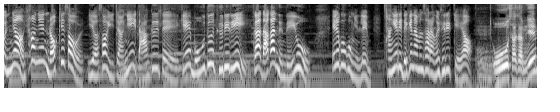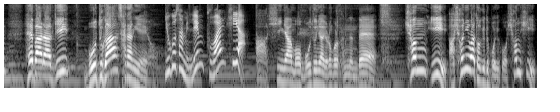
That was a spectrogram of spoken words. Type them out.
곡은요 현인 럭키 서울 이어서 이장이 나 그대에게 모두 드리리가 나갔는데요. 1901님 장애리 내게 남은 사랑을 드릴게요. 5543님 해바라기 모두가 사랑이에요. 6531님 부활 희야. 아 희냐 뭐 모두냐 이런 걸로 갔는데 현이 아 현이와 덕이도 보이고 현희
